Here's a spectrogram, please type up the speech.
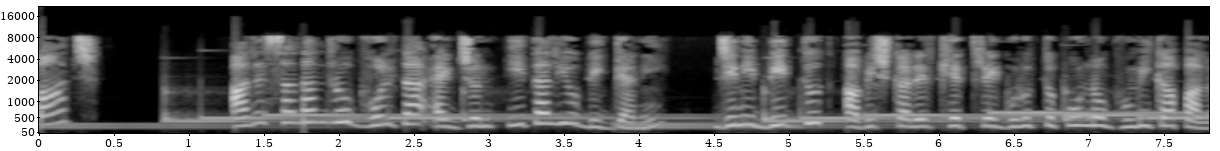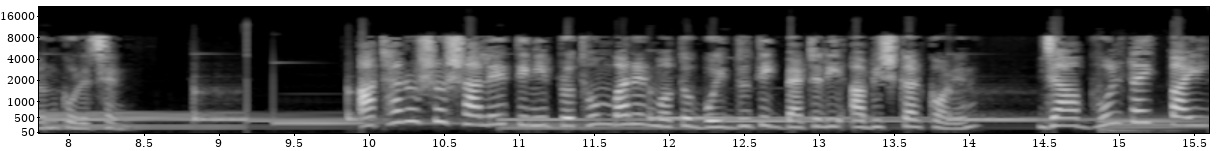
পাঁচ, আলেসান্দ্রো ভোল্টা একজন ইতালীয় বিজ্ঞানী, যিনি বিদ্যুৎ আবিষ্কারের ক্ষেত্রে গুরুত্বপূর্ণ ভূমিকা পালন করেছেন। আঠারোশো সালে তিনি প্রথমবারের মতো বৈদ্যুতিক ব্যাটারি আবিষ্কার করেন, যা ভোল্টাইক পাইল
